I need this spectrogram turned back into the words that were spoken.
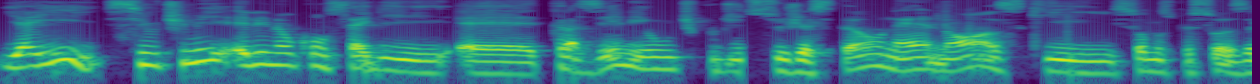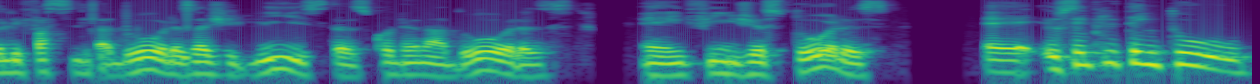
E aí, se o time ele não consegue é, trazer nenhum tipo de sugestão, né, nós que somos pessoas ali facilitadoras, agilistas, coordenadoras, é, enfim, gestoras, é, eu sempre tento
